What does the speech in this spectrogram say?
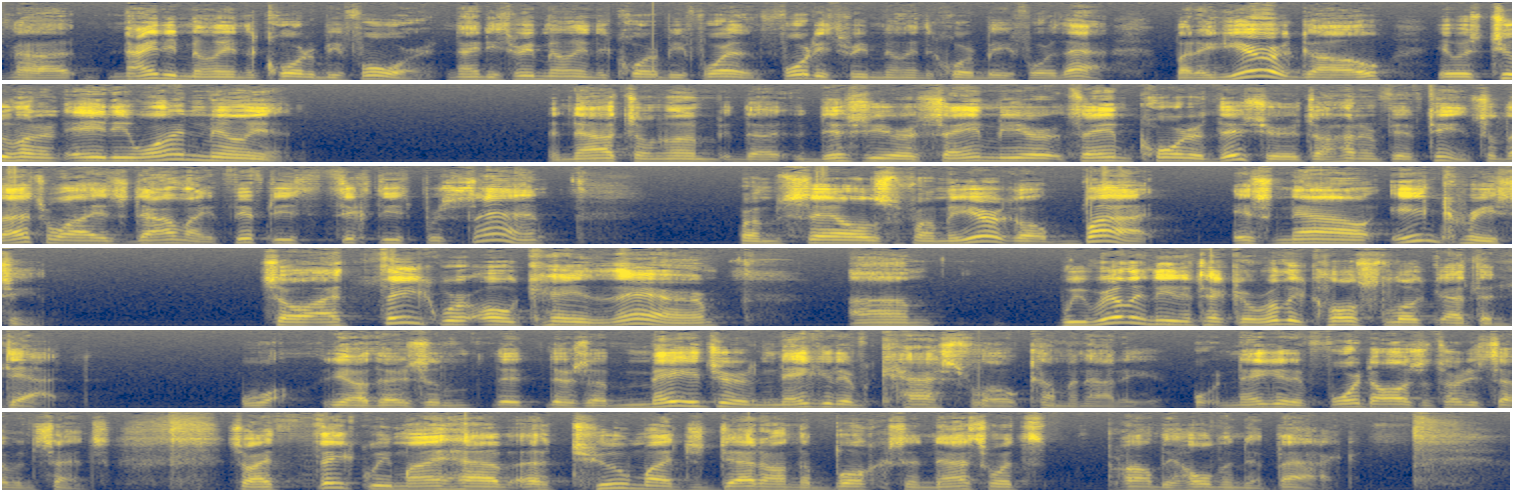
uh, 90 million the quarter before, 93 million the quarter before, and 43 million the quarter before that. But a year ago, it was 281 million and now it's going to be the, this year, same year, same quarter this year, it's 115. So that's why it's down like 50, 60 percent from sales from a year ago, but it's now increasing. So I think we're okay there. Um, we really need to take a really close look at the debt. You know, there's a there's a major negative cash flow coming out of here, negative four dollars and thirty seven cents. So I think we might have a, too much debt on the books, and that's what's probably holding it back.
